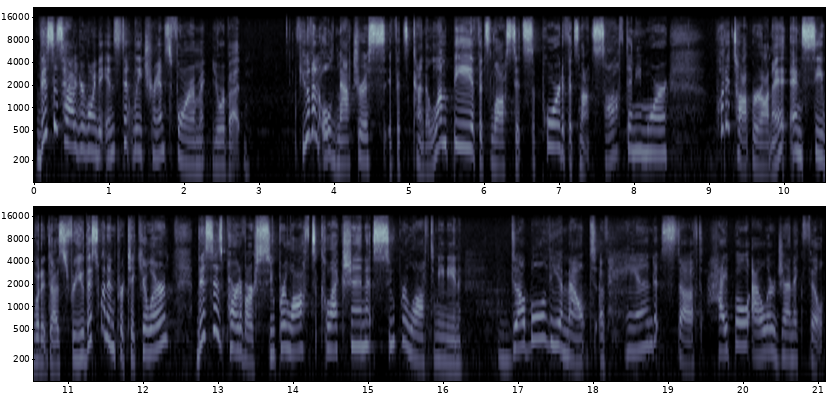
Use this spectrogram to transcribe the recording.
This is how you're going to instantly transform your bed. If you have an old mattress, if it's kind of lumpy, if it's lost its support, if it's not soft anymore, put a topper on it and see what it does for you. This one in particular, this is part of our Super Loft collection. Super Loft meaning double the amount of hand-stuffed hypoallergenic fill.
